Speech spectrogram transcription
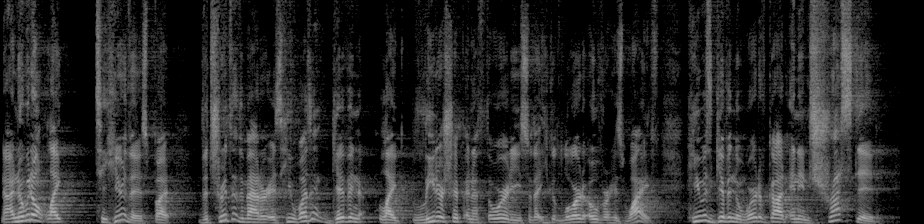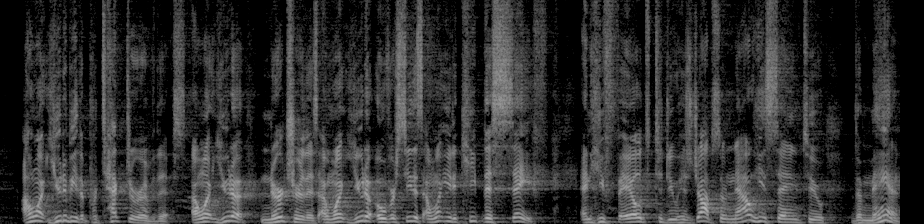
Now, I know we don't like to hear this, but the truth of the matter is he wasn't given like leadership and authority so that he could lord over his wife. He was given the word of God and entrusted I want you to be the protector of this. I want you to nurture this. I want you to oversee this. I want you to keep this safe and he failed to do his job. So now he's saying to the man,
